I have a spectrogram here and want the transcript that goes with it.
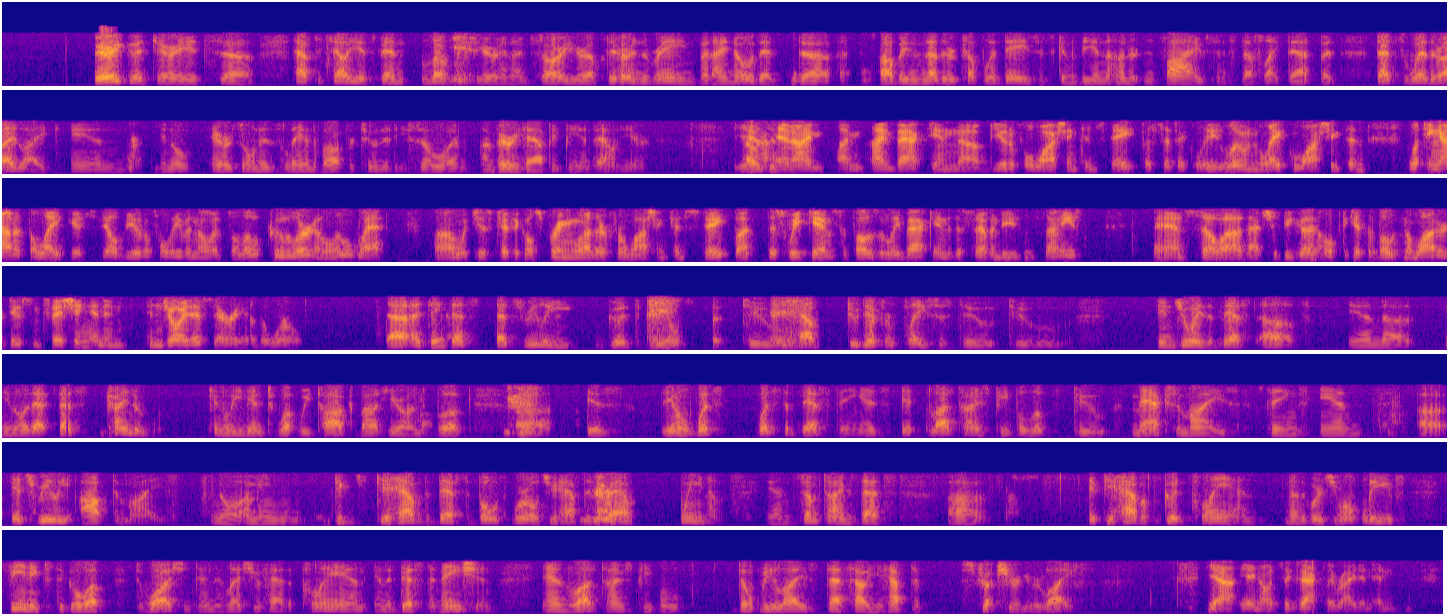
Very good, Terry. It's uh have to tell you it's been lovely here and I'm sorry you're up there in the rain, but I know that uh probably in another couple of days it's going to be in the 105s and stuff like that, but that's the weather I like and you know Arizona is a land of opportunity, so I'm I'm very happy being down here. Yeah, and I'm I'm I'm back in uh, beautiful Washington State, specifically Loon Lake, Washington. Looking out at the lake, it's still beautiful, even though it's a little cooler and a little wet, uh, which is typical spring weather for Washington State. But this weekend, supposedly back into the 70s and sunnies, and so uh, that should be good. Hope to get the boat in the water, do some fishing, and in, enjoy this area of the world. Uh, I think that's that's really good to be able to, to have two different places to to enjoy the best of, and uh, you know that that's kind of can lead into what we talk about here on the book. Uh, is you know what's what's the best thing? Is it a lot of times people look to maximize things and uh, it's really optimized. You know, I mean, to to have the best of both worlds, you have to travel between them, and sometimes that's uh, if you have a good plan, in other words, you won't leave Phoenix to go up to Washington unless you had a plan and a destination. And a lot of times people don't realize that's how you have to structure your life. Yeah, you know, it's exactly right. And, and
